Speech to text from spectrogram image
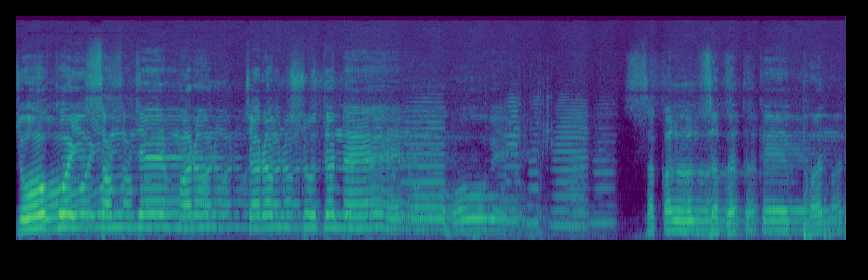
જો કોઈ સમજે મરમ ચરમ શુદ્ધ ને નો હોવે सकल जगत के फंद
